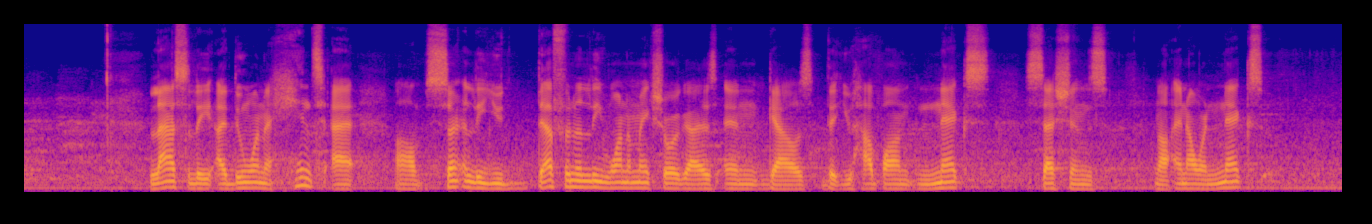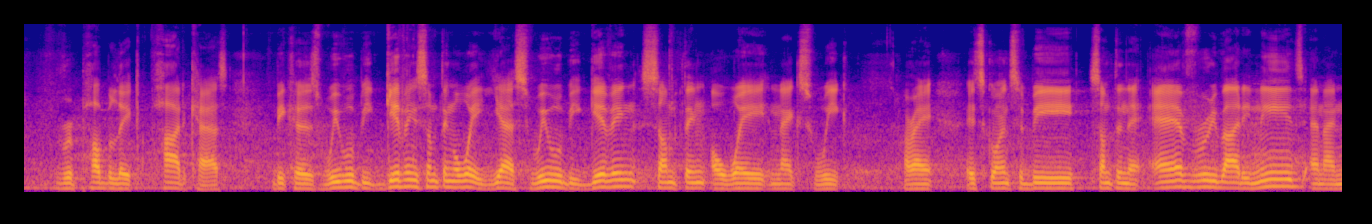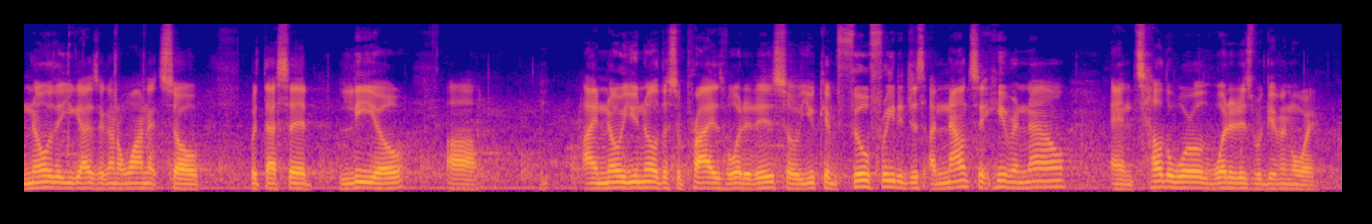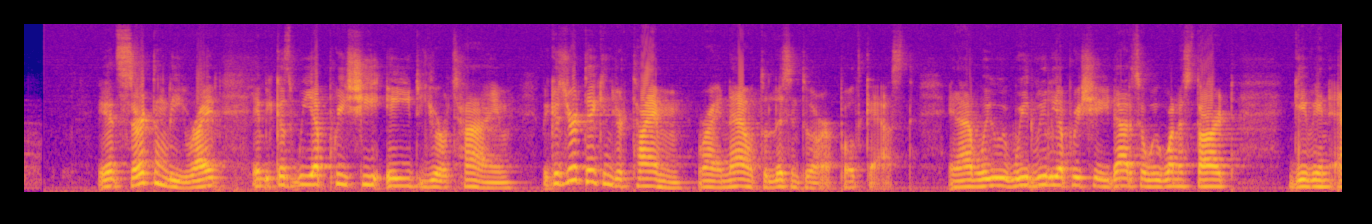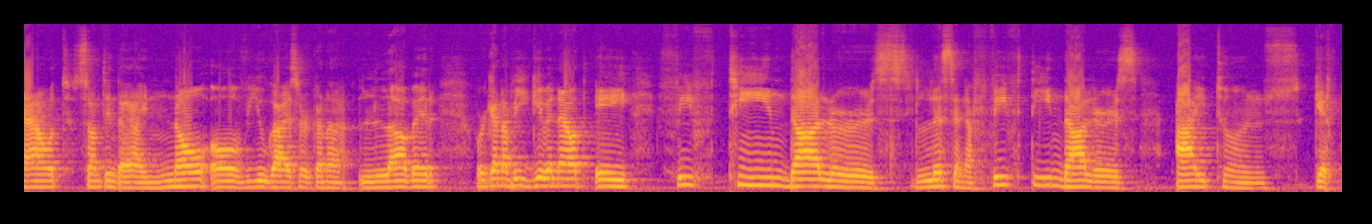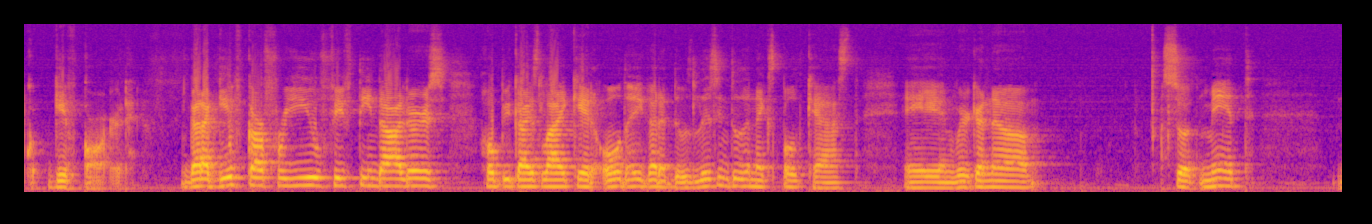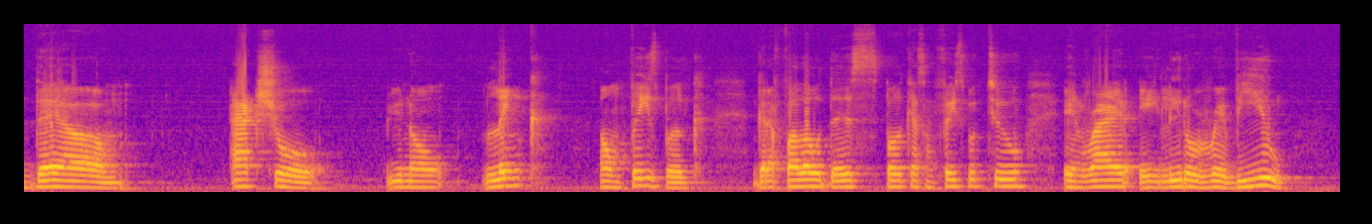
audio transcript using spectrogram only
lastly, I do want to hint at um, certainly you definitely want to make sure guys and gals that you hop on next sessions now in our next Republic podcast because we will be giving something away. Yes, we will be giving something away next week. All right, it's going to be something that everybody needs, and I know that you guys are going to want it. So, with that said, Leo, uh, I know you know the surprise what it is, so you can feel free to just announce it here and now and tell the world what it is we're giving away. It's certainly right, and because we appreciate your time, because you're taking your time right now to listen to our podcast, and I, we we really appreciate that. So we want to start giving out something that I know all of you guys are gonna love it. We're gonna be giving out a fifteen dollars. Listen, a fifteen dollars iTunes gift gift card Got a gift card for you, $15. Hope you guys like it. All that you gotta do is listen to the next podcast, and we're gonna submit the um, actual, you know, link on Facebook. Gotta follow this podcast on Facebook too, and write a little review.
